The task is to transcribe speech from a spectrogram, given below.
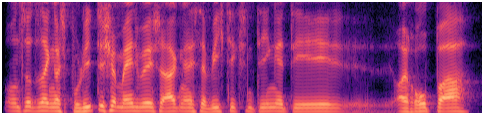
Und sozusagen als politischer Mensch würde ich sagen, eines der wichtigsten Dinge, die Europa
